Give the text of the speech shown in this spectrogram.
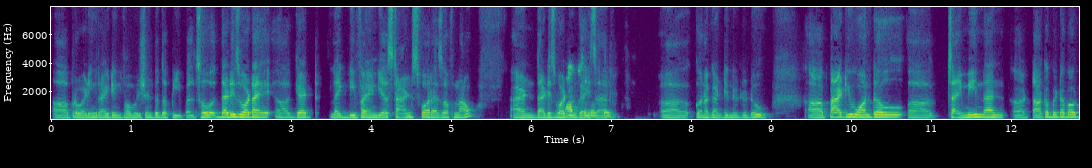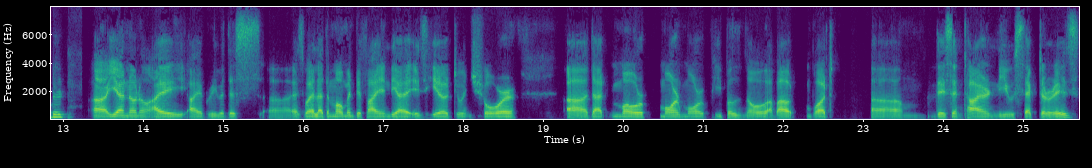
providing right information to the people. So that is what I get like DeFi India stands for as of now, and that is what Absolutely. you guys are uh, gonna continue to do. Uh, Pat, you want to uh, chime in and uh, talk a bit about it? Uh, yeah, no, no, I, I agree with this uh, as well. At the moment, DeFi India is here to ensure that more, more and more people know about what um, this entire new sector is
